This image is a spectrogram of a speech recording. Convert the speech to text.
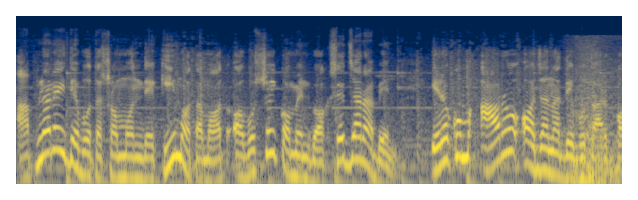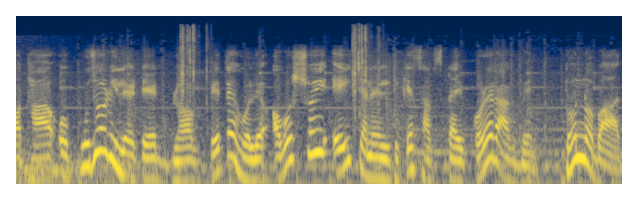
আপনার এই দেবতা সম্বন্ধে কি মতামত অবশ্যই কমেন্ট বক্সে জানাবেন। এরকম আরও অজানা দেবতার কথা ও পুজো রিলেটেড ব্লগ পেতে হলে অবশ্যই এই চ্যানেলটিকে সাবস্ক্রাইব করে রাখবেন। ধন্যবাদ।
